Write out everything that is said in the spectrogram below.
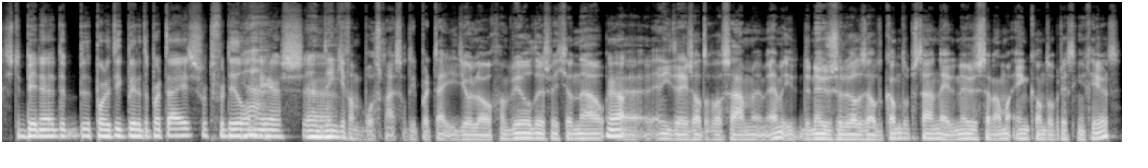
Dus de, binnen, de, de politiek binnen de partij is een soort verdeel en heers. En dan denk je van Bosma is toch die partijideoloog van Wilders, weet je wel nou. Ja. Uh, en iedereen zal toch wel samen, de neuzen zullen wel dezelfde kant op staan. Nee, de neuzen staan allemaal één kant op richting Geert.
